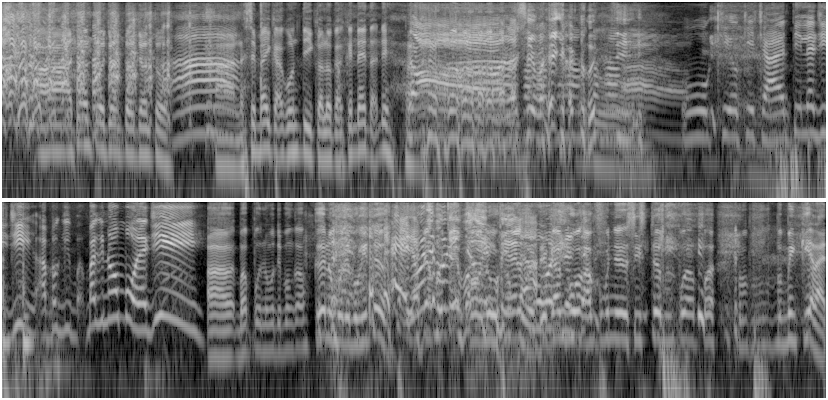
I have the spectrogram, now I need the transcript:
Ah, contoh contoh contoh. Ah. Ah, nasib baik kat konti kalau kat kedai tak ada. Ah, nasib baik kat konti. Okey okey cantik lah Ji. Apa bagi bagi nombor lah Ji. Uh, berapa nombor telefon kau? Ke nombor telefon kita? Eh, nombor telefon kita. Oh, lah. Dia ganggu aku punya sistem apa, apa, pe- pemikiran.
